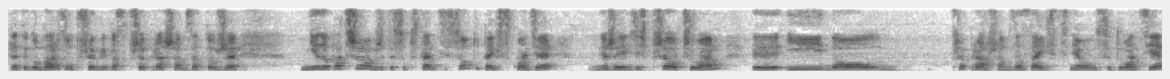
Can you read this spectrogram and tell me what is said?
dlatego bardzo uprzejmie Was przepraszam za to, że nie dopatrzyłam, że te substancje są tutaj w składzie, że je gdzieś przeoczyłam yy, i no przepraszam za zaistniałą sytuację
